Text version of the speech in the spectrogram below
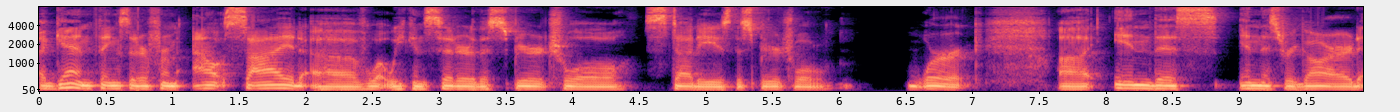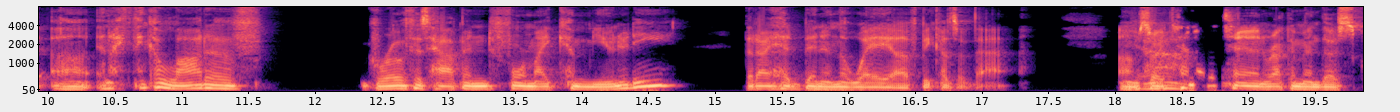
again things that are from outside of what we consider the spiritual studies the spiritual work uh, in this in this regard. Uh, and i think a lot of growth has happened for my community that i had been in the way of because of that. Um, yeah. so i 10 out of 10 recommend those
